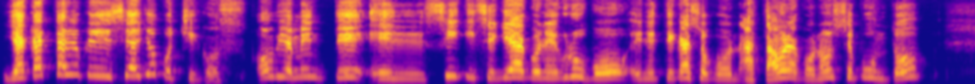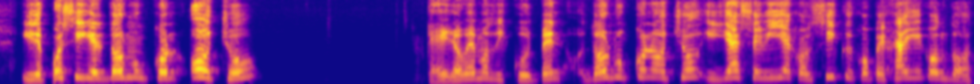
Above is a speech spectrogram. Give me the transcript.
Y acá está lo que decía yo, pues chicos, obviamente el City se queda con el grupo, en este caso con hasta ahora con 11 puntos y después sigue el Dortmund con 8 ahí lo vemos, disculpen, Dortmund con 8 y ya Sevilla con 5 y Copenhague con 2.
